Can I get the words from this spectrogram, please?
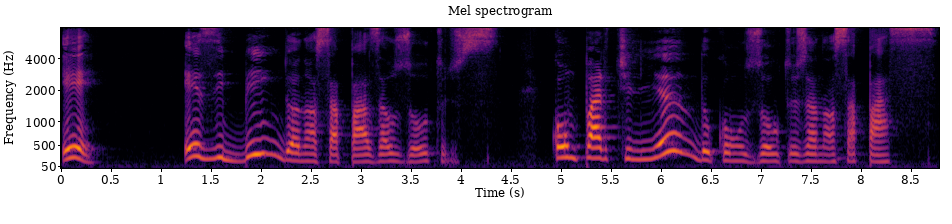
e exibindo a nossa paz aos outros compartilhando com os outros a nossa paz.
